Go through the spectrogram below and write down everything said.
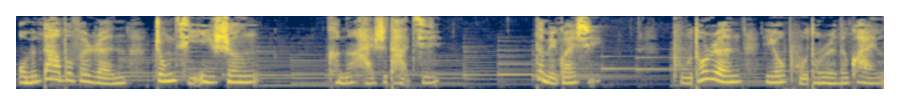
我们大部分人终其一生，可能还是塔基，但没关系，普通人也有普通人的快乐，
